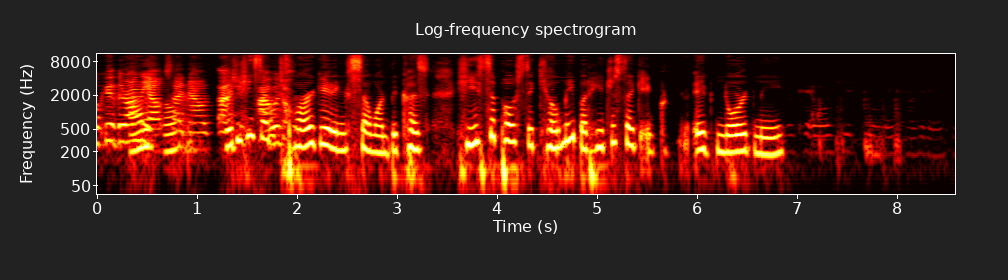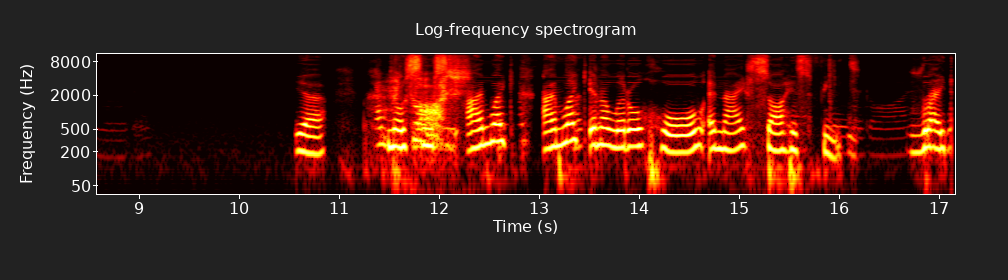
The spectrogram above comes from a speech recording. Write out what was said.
Okay, they're on I the don't know. outside now. Maybe Actually, he's like was- targeting someone because he's supposed to kill me, but he just like ig- ignored me. Okay, well he's totally targeting someone again. Yeah. Oh No, gosh. seriously, I'm like I'm like in a little hole and I saw his Oh feet gosh. right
